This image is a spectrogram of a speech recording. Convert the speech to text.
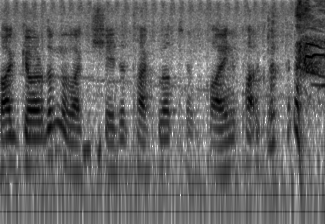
Bak gördün mü bak şeyde takla atıyorum. Aynı parkla.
